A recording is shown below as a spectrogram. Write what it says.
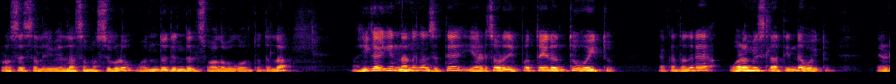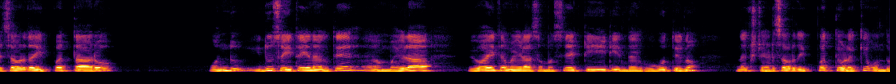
ಪ್ರೊಸೆಸ್ ಅಲ್ಲ. ಇವೆಲ್ಲ ಸಮಸ್ಯೆಗಳು ಒಂದು ದಿನದಲ್ಲಿ ಸಾಲ್ವ್ ಆಗುವಂಥದ್ದಲ್ಲ. ಹೀಗಾಗಿ ನನಗನ್ಸುತ್ತೆ ಎರಡು ಸಾವಿರದ ಇಪ್ಪತ್ತೈದಂತೂ ಹೋಯಿತು. ಯಾಕಂತಂದರೆ ಒಳ ಹೋಯಿತು. ಎರಡು ಸಾವಿರದ ಇಪ್ಪತ್ತಾರು ಒಂದು, ಇದು ಸಹಿತ ಏನಾಗುತ್ತೆ ಮಹಿಳಾ, ವಿವಾಹಿತ ಮಹಿಳಾ ಸಮಸ್ಯೆ ಟಿ ಇ ಟಿಯಿಂದ ಹೋಗುತ್ತೇನೋ ನೆಕ್ಸ್ಟ್ ಎರಡು ಸಾವಿರದ ಇಪ್ಪತ್ತೇಳಕ್ಕೆ ಒಂದು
